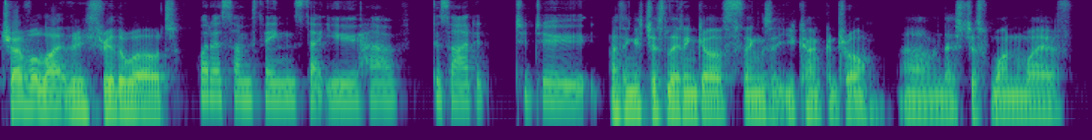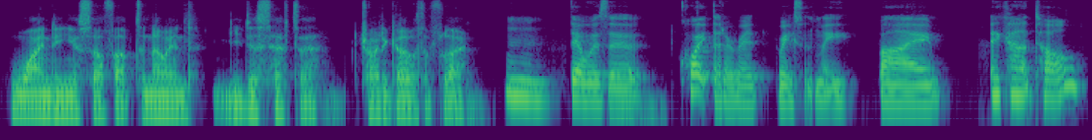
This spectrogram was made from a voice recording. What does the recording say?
Travel lightly through the world. what are some things that you have decided to do? I think it's just letting go of things that you can't control. Um, that's just one way of winding yourself up to no end. You just have to try to go with the flow. There was a quote that I read recently by Eckhart Tolle,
